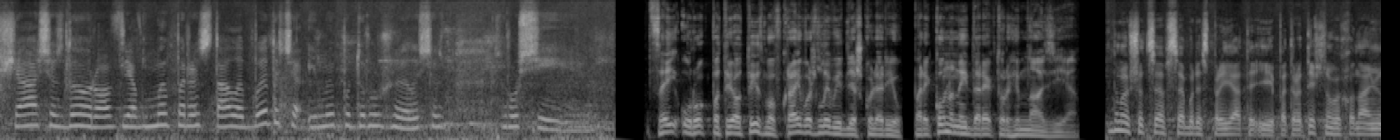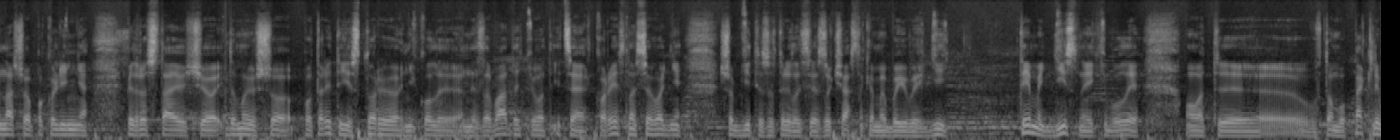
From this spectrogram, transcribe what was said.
Щастя, здоров'я, ми перестали битися і ми подружилися з Росією. Цей урок патріотизму вкрай важливий для школярів, переконаний директор гімназії. Думаю, що це все буде сприяти і патріотичному виконанню нашого покоління підростаючого. Думаю, що повторити історію ніколи не завадить. От і це корисно сьогодні, щоб діти зустрілися з учасниками бойових дій, тими дійсно, які були от е, в тому пеклі.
